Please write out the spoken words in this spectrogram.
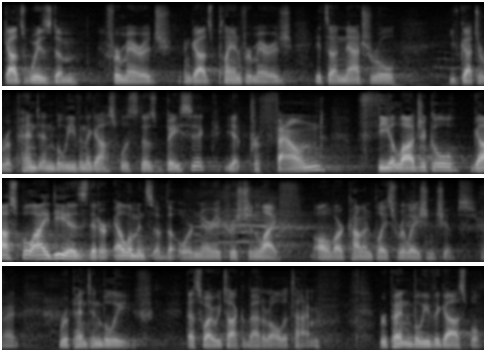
God's wisdom for marriage and God's plan for marriage. It's unnatural. You've got to repent and believe in the gospel. It's those basic yet profound theological gospel ideas that are elements of the ordinary Christian life, all of our commonplace relationships, right? Repent and believe. That's why we talk about it all the time. Repent and believe the gospel.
